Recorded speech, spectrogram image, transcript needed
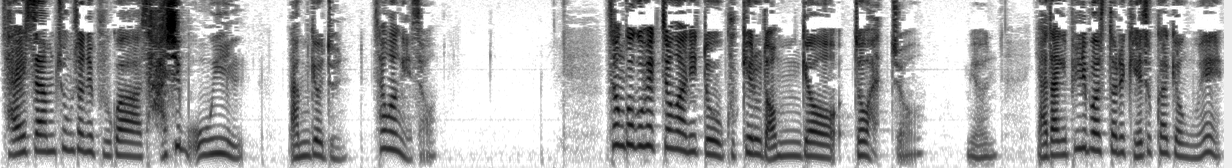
4.13 총선에 불과 45일 남겨둔 상황에서 선거구 획정안이 또 국회로 넘겨져 왔죠. 면 야당이 필리버스터를 계속할 경우에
